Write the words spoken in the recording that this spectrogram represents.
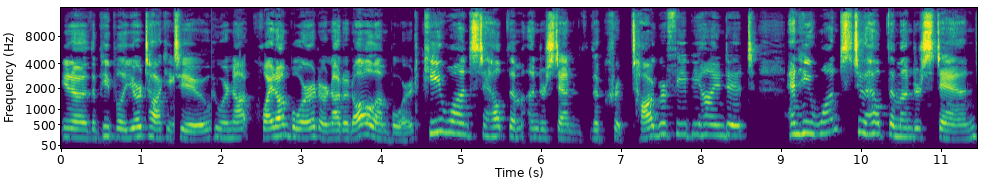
you know the people you're talking to who are not quite on board or not at all on board. He wants to help them understand the cryptography behind it and he wants to help them understand.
